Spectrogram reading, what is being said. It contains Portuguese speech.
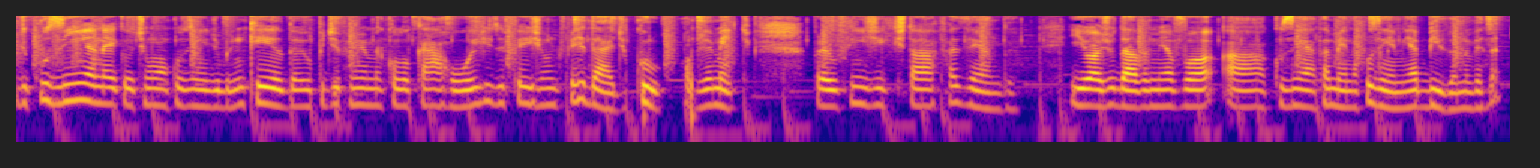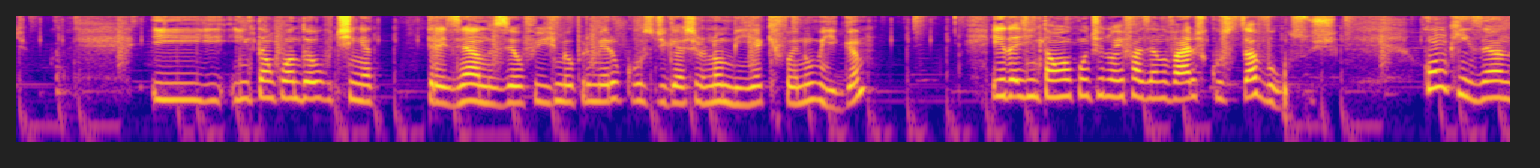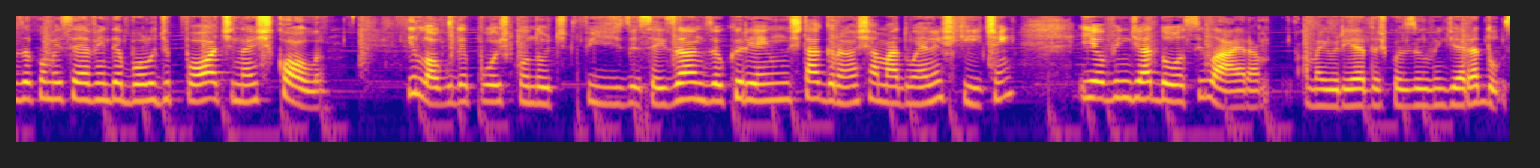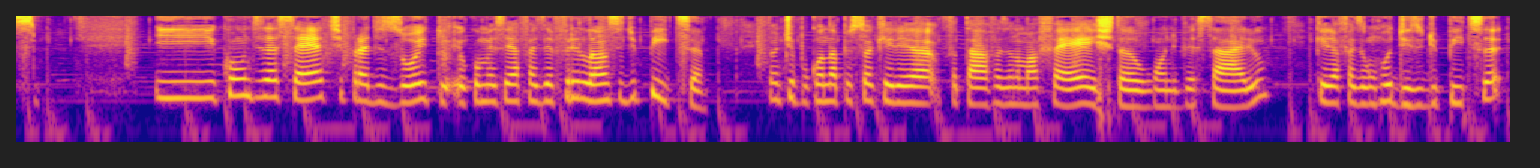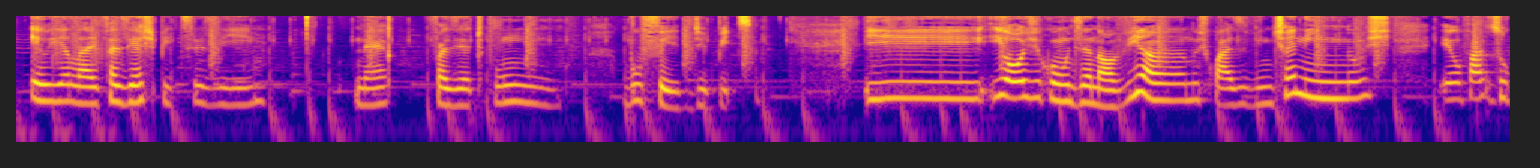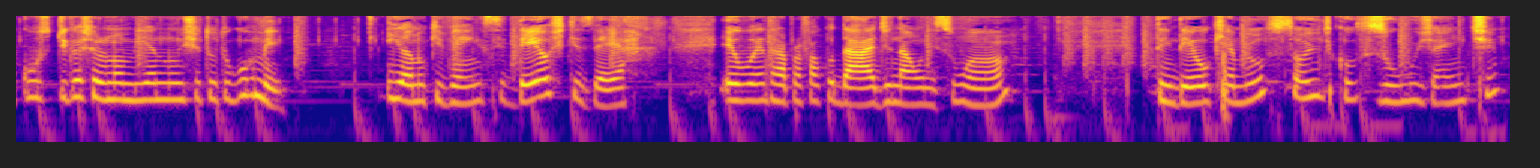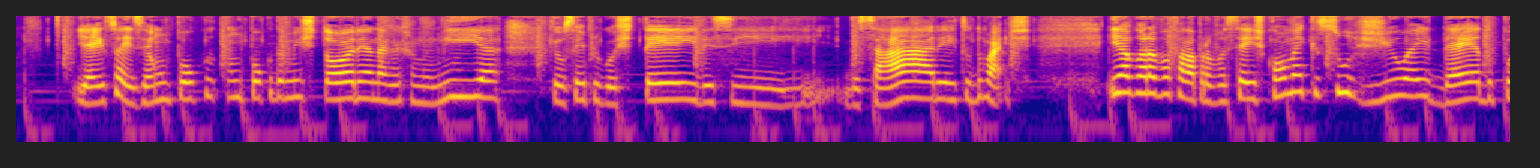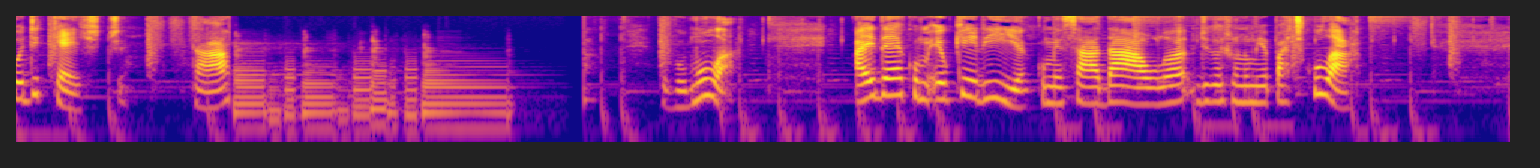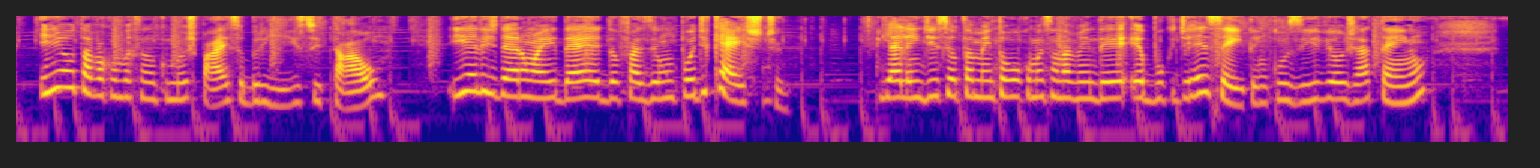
de cozinha, né? Que eu tinha uma cozinha de brinquedo. Aí eu pedi pra minha mãe colocar arroz e feijão de verdade, cru, obviamente. para eu fingir que estava fazendo. E eu ajudava minha avó a cozinhar também na cozinha, minha bisa, na verdade. E então, quando eu tinha 13 anos, eu fiz meu primeiro curso de gastronomia, que foi no IGA. E desde então eu continuei fazendo vários cursos avulsos. Com 15 anos, eu comecei a vender bolo de pote na escola. E logo depois, quando eu fiz 16 anos, eu criei um Instagram chamado Ellen's Kitchen e eu vendia doce lá. Era, a maioria das coisas eu vendia era doce. E com 17 para 18, eu comecei a fazer freelance de pizza. Então, tipo, quando a pessoa queria estar fazendo uma festa ou um aniversário, queria fazer um rodízio de pizza, eu ia lá e fazia as pizzas e, né, fazia tipo um buffet de pizza. E, e hoje, com 19 anos, quase 20 aninhos, eu faço o curso de gastronomia no Instituto Gourmet. E ano que vem, se Deus quiser, eu vou entrar para a faculdade na Uniswan entendeu? Que é meu sonho de consumo, gente. E é isso aí, isso é um pouco, um pouco da minha história na gastronomia, que eu sempre gostei desse, dessa área e tudo mais. E agora eu vou falar para vocês como é que surgiu a ideia do podcast, tá? Então, vamos lá. A ideia é eu queria começar a dar aula de gastronomia particular. E eu tava conversando com meus pais sobre isso e tal. E eles deram a ideia de eu fazer um podcast. E além disso, eu também tô começando a vender e-book de receita. Inclusive, eu já tenho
